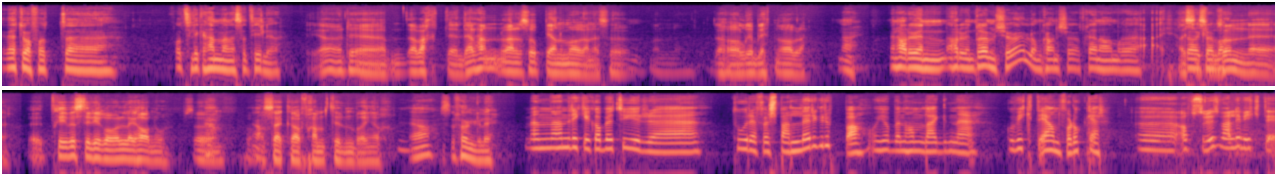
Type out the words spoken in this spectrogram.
Jeg vet du har fått, uh, fått slike henvendelser tidligere. ja, det, det har vært en del henvendelser opp gjennom årene, så, men det har aldri blitt noe av det. Nei. Men har du en, har du en drøm sjøl om kanskje å trene andre Nei, jeg har ikke klubber? sånn eh, trives i de rollene jeg har nå, så får Ja. man se hva fremtiden bringer. Ja, selvfølgelig. Men Henrikke, hva betyr eh, Tore for spillergruppa og jobben han legger ned? Hvor viktig er han for dere? Uh, absolutt veldig viktig.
